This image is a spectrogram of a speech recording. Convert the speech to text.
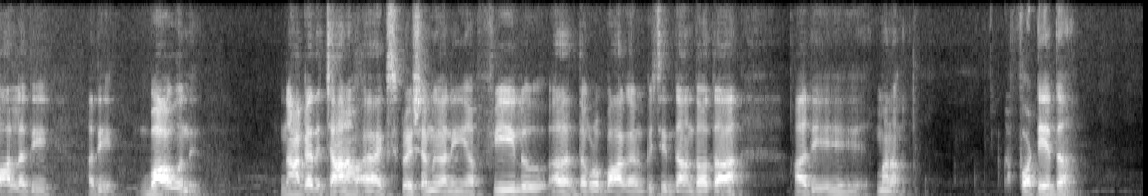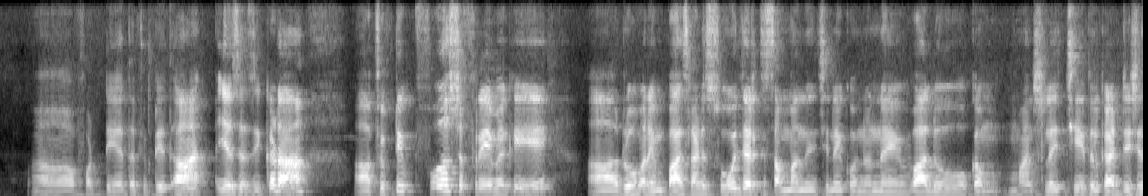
వాళ్ళది అది బాగుంది. నాకైతే చాలా ఎక్స్ప్రెషన్ కానీ ఆ ఫీల్ అదంతా కూడా బాగా అనిపించింది. దాని తర్వాత అది మన forty eighth forty eighth fifty eighth S S ఇక్కడ ఫిఫ్టీ ఫస్ట్ ఫ్రేమ్కి రోమన్ ఎంపాస్ లాంటి సోల్జర్కి సంబంధించినవి కొన్ని ఉన్నాయి. వాళ్ళు ఒక మనుషుల చేతులు కట్ చేసి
